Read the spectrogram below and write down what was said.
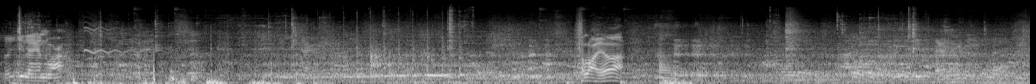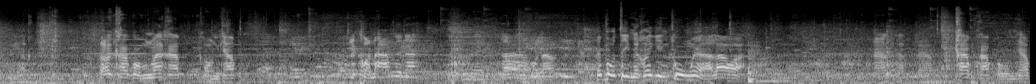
เฮ้ยกินอะไรกันวะอร่อยแล้วอะครับขอบคุณมากครับ ขอบคุณครับไปขอน้ำด้วยนะได้ขอน้ำแล้วปกติไม่ค่อยกินกุ้งไหมเหรอเราอะน้ำครับน้ำครับครับขอบคุณครับ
